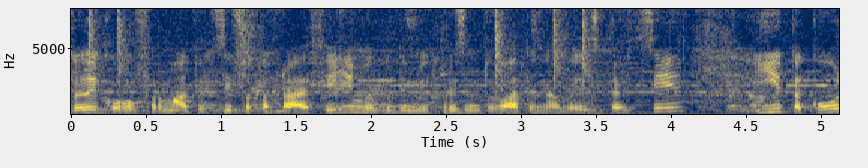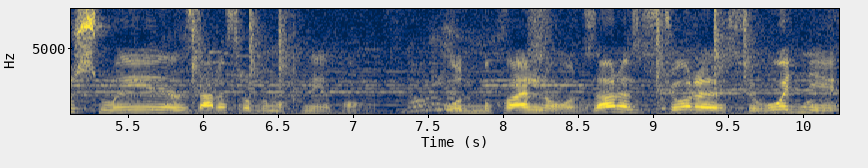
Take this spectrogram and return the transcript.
великого формату ці фотографії, ми будемо їх презентувати на виставці. І також ми зараз робимо книгу. От буквально от зараз, вчора, сьогодні.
